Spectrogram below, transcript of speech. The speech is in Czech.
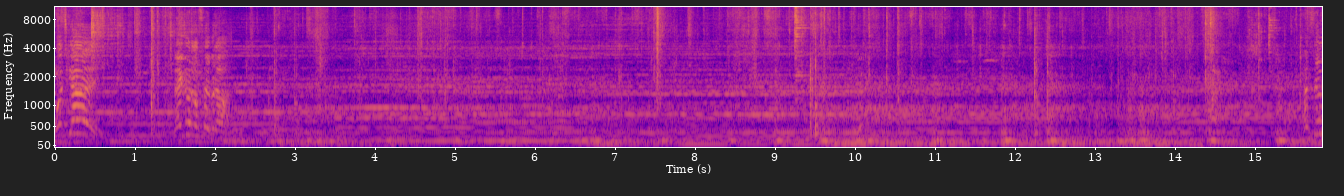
Počkej! Nech ho rozebrat! Tak se ukáž! Dej mu! A, a, a, a, Nečekaj ho! Nazdar! Jo!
